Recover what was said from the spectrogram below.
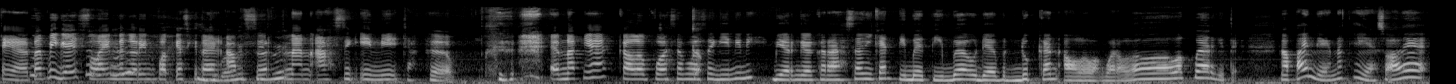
Iya, tapi guys selain dengerin podcast kita yang absurd, nan asik ini cakep. Enaknya kalau puasa-puasa gini nih, biar nggak kerasa nih kan tiba-tiba udah beduk kan Allah Akbar Allah Akbar gitu. ya. Ngapain deh enaknya ya? Soalnya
